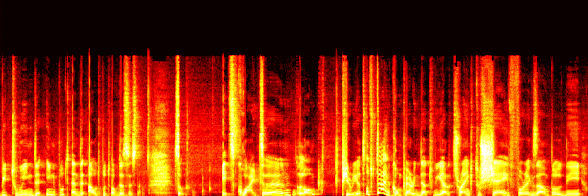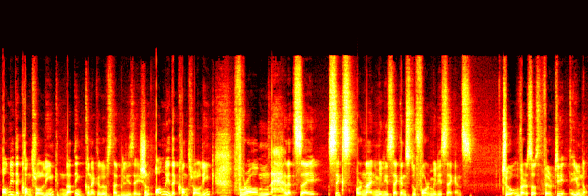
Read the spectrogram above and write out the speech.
between the input and the output of the system. So it's quite a long period of time comparing that we are trying to shave for example the only the control link nothing connected with stabilization only the control link from let's say 6 or 9 milliseconds to 4 milliseconds 2 versus 30, you know.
